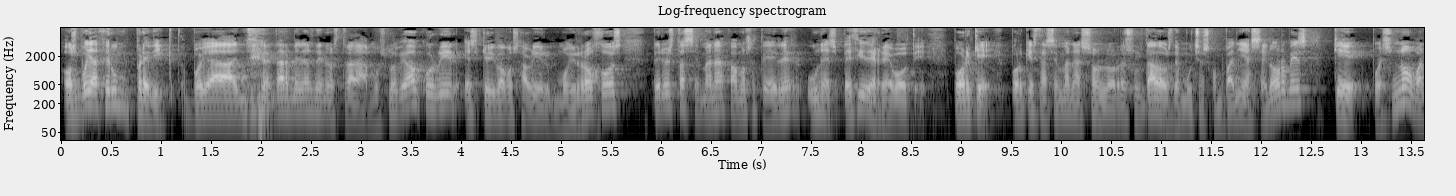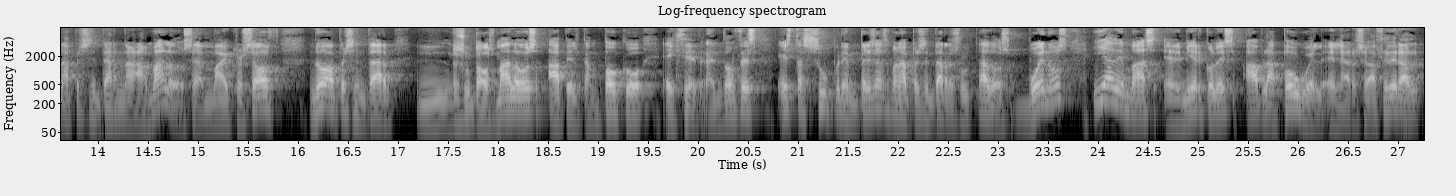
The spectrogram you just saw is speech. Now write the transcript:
os voy a hacer un predict, voy a darme las de Nostradamus. Lo que va a ocurrir es que hoy vamos a abrir muy rojos, pero esta semana vamos a tener una especie de rebote. ¿Por qué? Porque esta semana son los resultados de muchas compañías enormes que pues no van a presentar nada malo. O sea, Microsoft no va a presentar mm, resultados malos, Apple tampoco, etc. Entonces, estas superempresas van a presentar resultados buenos y además el miércoles habla Powell en la Reserva Federal,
